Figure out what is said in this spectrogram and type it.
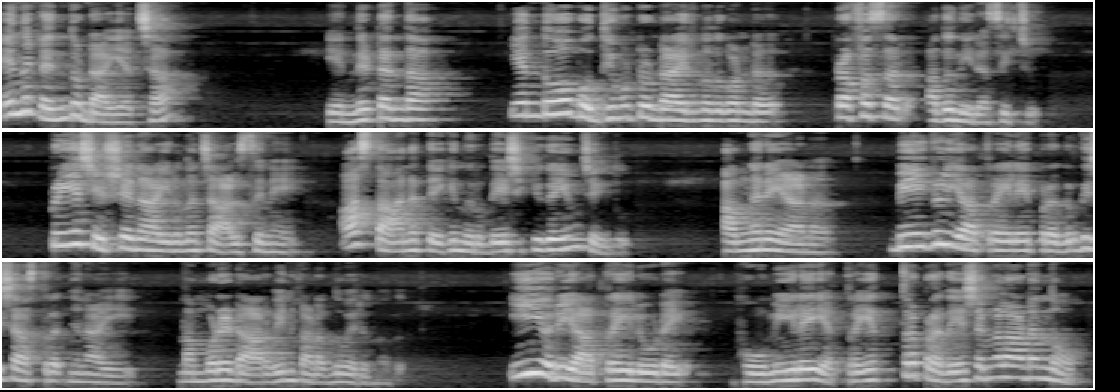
എന്നിട്ട് എന്തുണ്ടായി അച്ഛ? എന്നിട്ടെന്താ? എന്തോ ബുദ്ധിമുട്ടുണ്ടായിരുന്നതുകൊണ്ട് പ്രൊഫസർ അത് നിരസിച്ചു. പ്രിയ ശിഷ്യനായിരുന്ന ചാൾസിനെ ആ സ്ഥാനത്തേക്ക് നിർദ്ദേശിക്കുകയും ചെയ്തു. അങ്ങനെയാണ് ബീഗിൾ യാത്രയിലെ പ്രകൃതിശാസ്ത്രജ്ഞനായി നമ്മുടെ ഡാർവിൻ കടന്നു വരുന്നത് ഈ ഒരു യാത്രയിലൂടെ ഭൂമിയിലെ എത്രയെത്ര പ്രദേശങ്ങളാണെന്നോ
